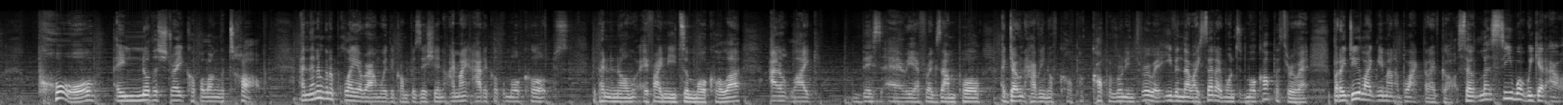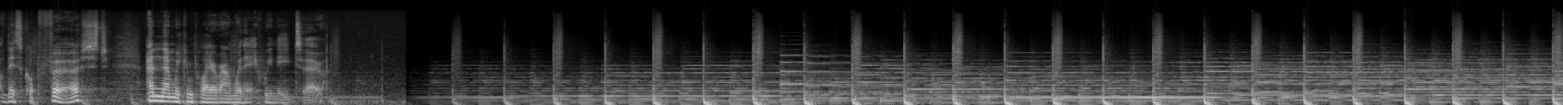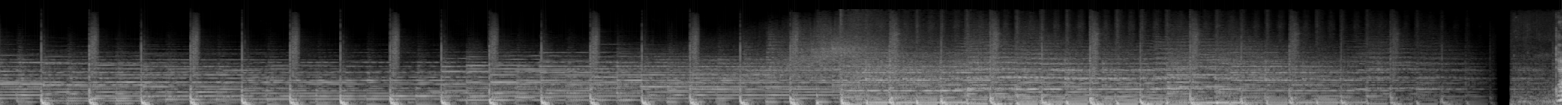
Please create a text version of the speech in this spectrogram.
pour another straight cup along the top. And then I'm going to play around with the composition. I might add a couple more cups depending on if I need some more colour. I don't like this area, for example. I don't have enough copper, copper running through it, even though I said I wanted more copper through it. But I do like the amount of black that I've got. So let's see what we get out of this cup first and then we can play around with it if we need to.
